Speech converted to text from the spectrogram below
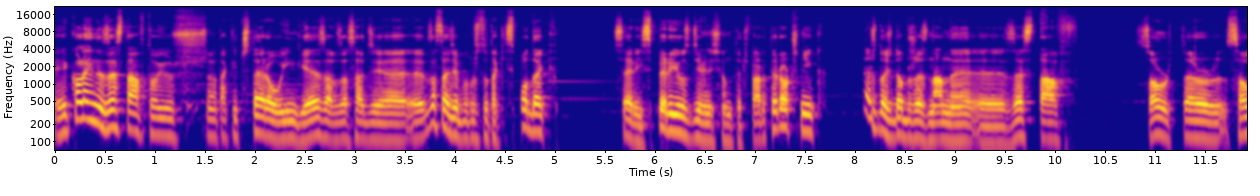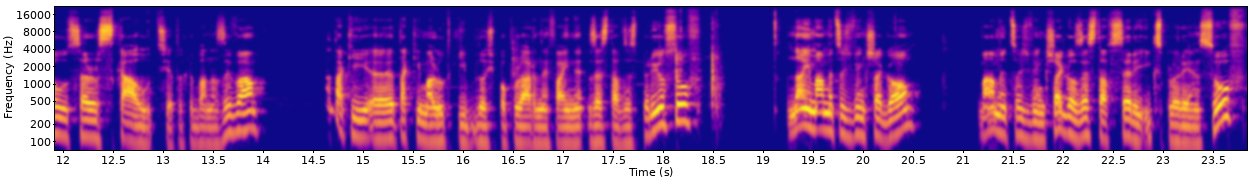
E, Kolejny zestaw to już no, taki cztero-wing jest, a w zasadzie, w zasadzie po prostu taki spodek serii Spirius, 94 rocznik. Też dość dobrze znany e, zestaw Sorter, Saucer Scout się to chyba nazywa. A taki, taki malutki, dość popularny, fajny zestaw ze Spiriusów. No i mamy coś większego. Mamy coś większego, zestaw serii Exploriensów,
